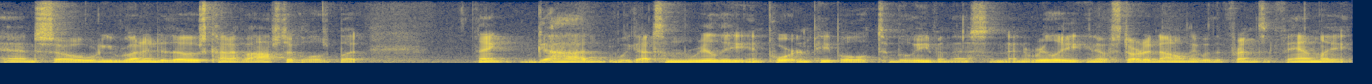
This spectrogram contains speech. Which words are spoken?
And so you run into those kind of obstacles, but thank God we got some really important people to believe in this, and, and really you know started not only with the friends and family,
